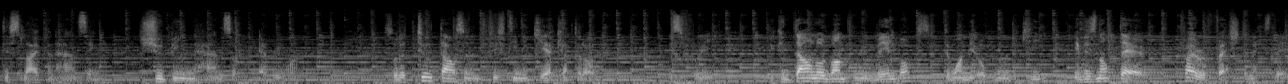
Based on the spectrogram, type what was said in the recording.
this life enhancing should be in the hands of everyone. So the 2015 IKEA catalog is free. You can download one from your mailbox, the one you open with a key. If it's not there, try refresh the next day.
